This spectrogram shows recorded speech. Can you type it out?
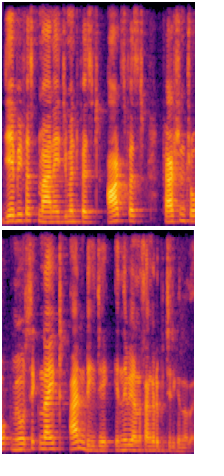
J B fest management fest arts fest fashion show music night and D J എന്നിവയാണ് സംഘടിപ്പിച്ചിരിക്കുന്നത്.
